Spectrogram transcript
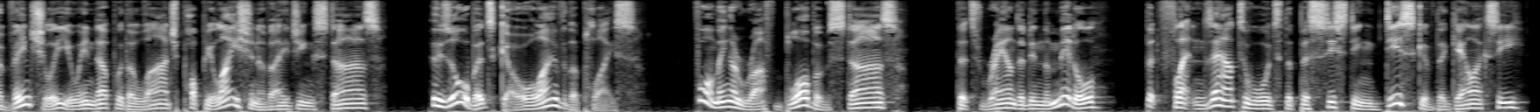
Eventually, you end up with a large population of aging stars whose orbits go all over the place, forming a rough blob of stars that's rounded in the middle but flattens out towards the persisting disk of the galaxy,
